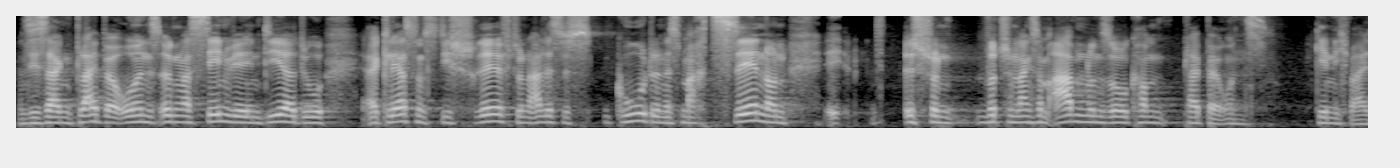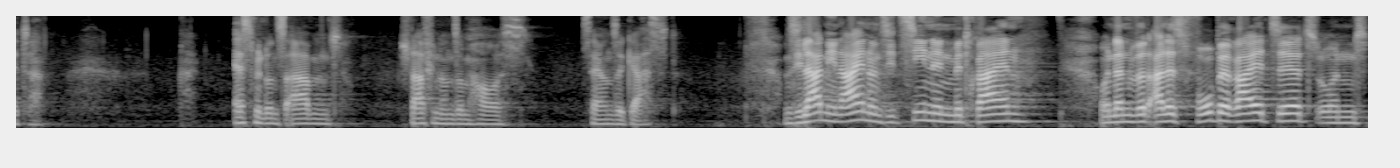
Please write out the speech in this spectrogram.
Und sie sagen, bleib bei uns, irgendwas sehen wir in dir, du erklärst uns die Schrift und alles ist gut und es macht Sinn und ist schon, wird schon langsam Abend und so, komm, bleib bei uns, geh nicht weiter ess mit uns Abend, schlaf in unserem Haus, sei unser Gast. Und sie laden ihn ein und sie ziehen ihn mit rein. Und dann wird alles vorbereitet und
